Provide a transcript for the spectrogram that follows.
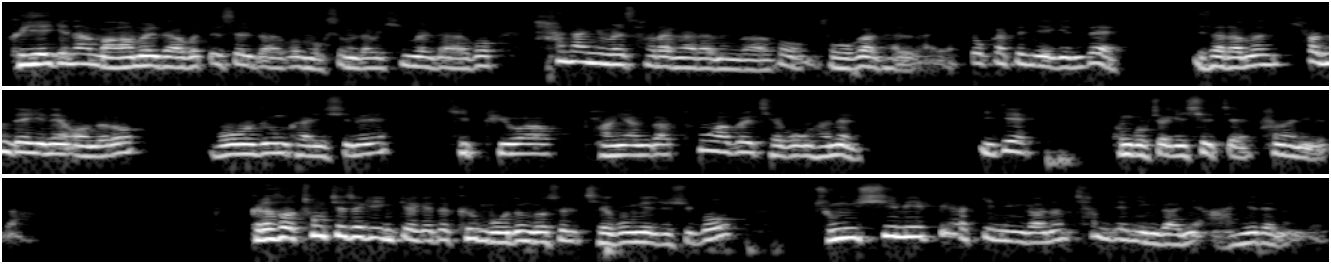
그 얘기나 마음을 다하고 뜻을 다하고 목숨을 다하고 힘을 다하고 하나님을 사랑하라는 거하고 뭐가 달라요? 똑같은 얘기인데 이 사람은 현대인의 언어로 모든 관심의 깊이와 방향과 통합을 제공하는 이게 궁극적인 실제 하나님이다. 그래서 총체적인 인격에도 그 모든 것을 제공해 주시고 중심이 빼앗긴 인간은 참된 인간이 아니라는 거예요.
